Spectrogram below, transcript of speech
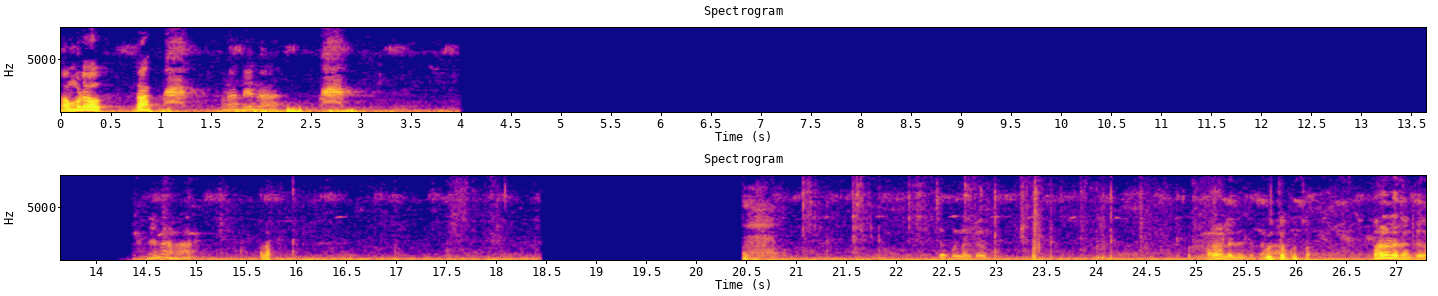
తమ్ముడు దా. చెప్పండి అంకల్. పర్వాలేదు కూర్చో కూర్చో. పర్వాలేదు అంకల్.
